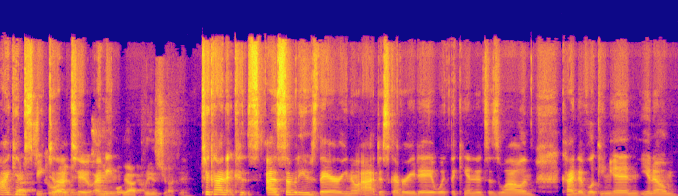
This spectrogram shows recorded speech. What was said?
I can speak to that too. I mean, yeah, please, Jackie. To kind of, because as somebody who's there, you know, at Discovery Day with the candidates as well, and kind of looking in, you know,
